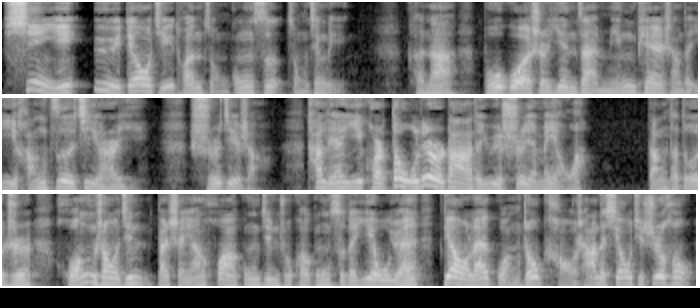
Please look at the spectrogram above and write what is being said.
信宜玉雕集团总公司总经理。可那不过是印在名片上的一行字迹而已，实际上他连一块豆粒大的玉石也没有啊！当他得知黄少金把沈阳化工进出口公司的业务员调来广州考察的消息之后，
